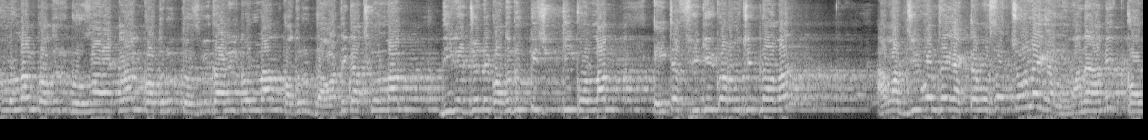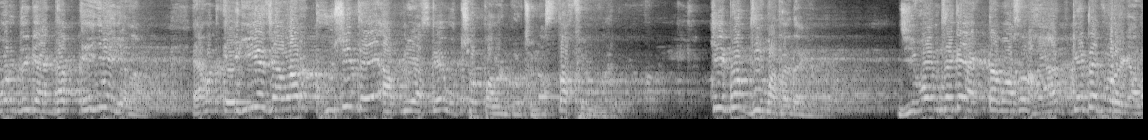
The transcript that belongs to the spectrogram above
পড়লাম, কতটুকু রোজা রাখলাম, কতটুকু তসবি তালিল করলাম, কতটুকু দাওয়াতি কাজ করলাম, দিনের জন্য কতটুকু কি কি করলাম, এইটা ফিকির করা উচিত না আমার? আমার জীবন থেকে একটা বছর চলে গেল মানে আমি কবর দিকে এক ধাপ এগিয়ে গেলাম। এখন এগিয়ে যাওয়ার খুশিতে আপনি আজকে উৎসব পালন করছেন আস্তা আস্তাগফিরুল্লাহ। কি বুদ্ধি মাথায় দেখেন? জীবন থেকে একটা বছর হায়াত কেটে পড়ে গেল,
